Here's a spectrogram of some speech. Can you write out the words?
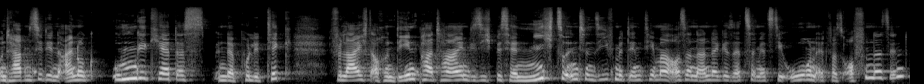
Und haben Sie den Eindruck umgekehrt, dass in der Politik, vielleicht auch in den Parteien, die sich bisher nicht so intensiv mit dem Thema auseinandergesetzt haben, jetzt die Ohren etwas offener sind?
